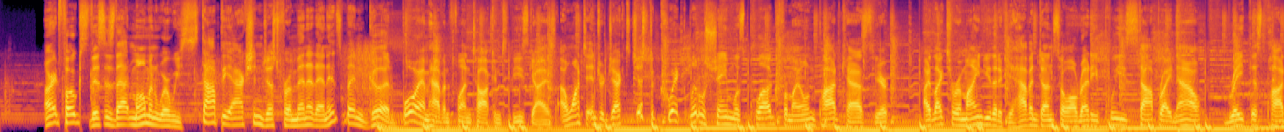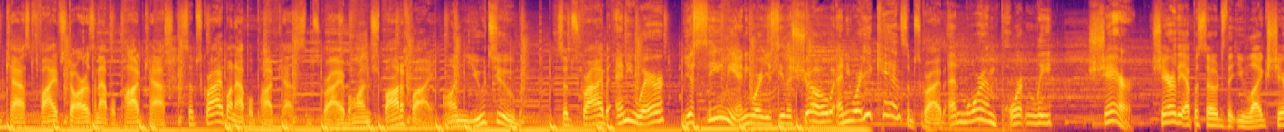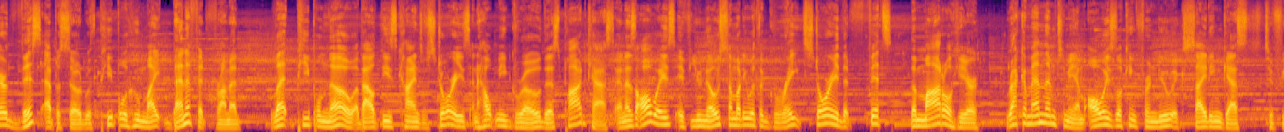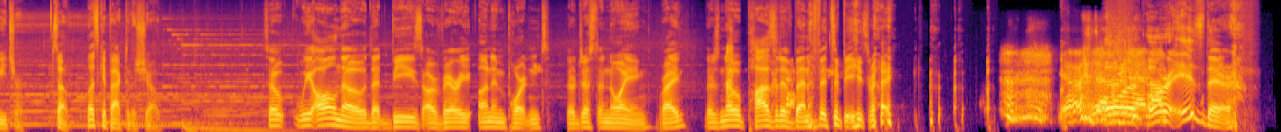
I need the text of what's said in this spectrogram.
all right, folks, this is that moment where we stop the action just for a minute, and it's been good. Boy, I'm having fun talking to these guys. I want to interject just a quick little shameless plug for my own podcast here. I'd like to remind you that if you haven't done so already, please stop right now. Rate this podcast five stars on Apple Podcasts. Subscribe on Apple Podcasts. Subscribe on Spotify, on YouTube. Subscribe anywhere you see me, anywhere you see the show, anywhere you can subscribe. And more importantly, share. Share the episodes that you like. Share this episode with people who might benefit from it. Let people know about these kinds of stories and help me grow this podcast. And as always, if you know somebody with a great story that fits the model here, recommend them to me. I'm always looking for new, exciting guests to feature. So let's get back to the show. So, we all know that bees are very unimportant. They're just annoying, right? There's no positive benefit to bees, right? yeah. Or, or is there?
